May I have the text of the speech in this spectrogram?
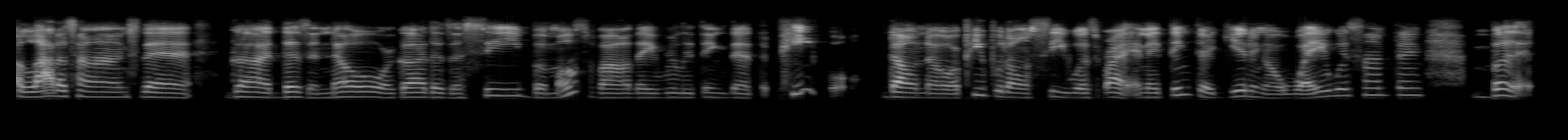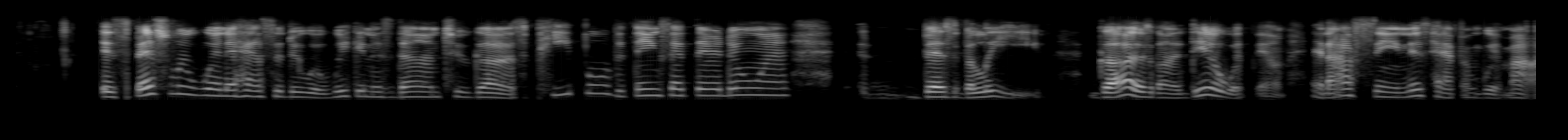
a lot of times that God doesn't know or God doesn't see, but most of all, they really think that the people don't know or people don't see what's right and they think they're getting away with something. But especially when it has to do with wickedness done to God's people, the things that they're doing, best believe God is going to deal with them. And I've seen this happen with my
